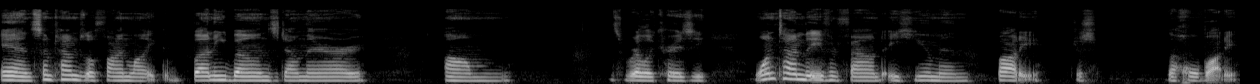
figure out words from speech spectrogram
and sometimes they'll find like bunny bones down there. Um, it's really crazy. One time they even found a human body, just the whole body,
